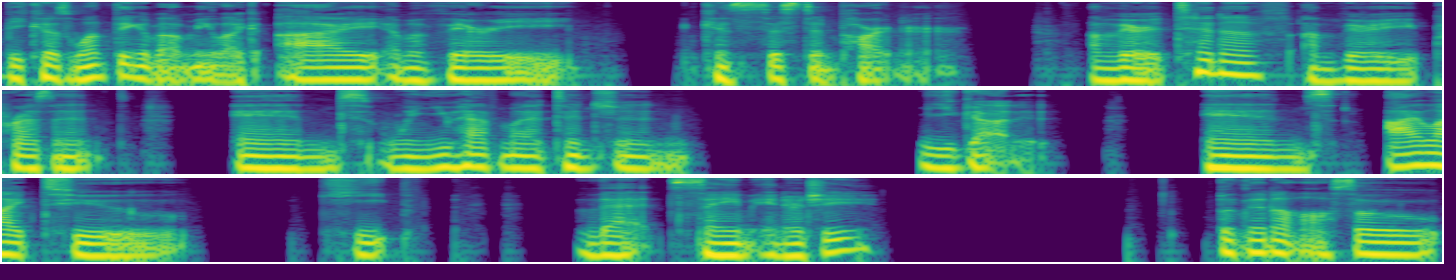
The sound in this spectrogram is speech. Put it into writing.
Because one thing about me, like I am a very consistent partner. I'm very attentive, I'm very present, and when you have my attention, you got it. And I like to keep that same energy, but then I also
